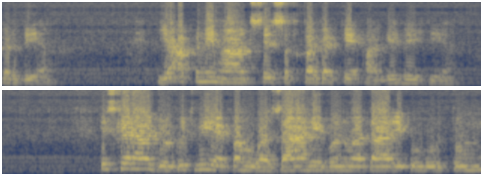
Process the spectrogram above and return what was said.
کر دیا، یا اپنے ہاتھ سے صدقہ کر کے آگے بھیج دیا۔ اس کے علاوہ جو کچھ بھی ہے پہوا صاحب و تارک تم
